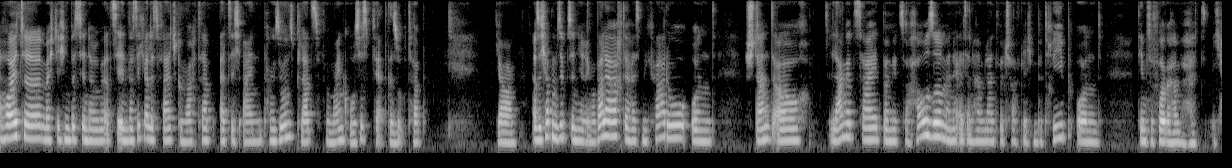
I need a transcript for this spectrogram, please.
Heute möchte ich ein bisschen darüber erzählen, was ich alles falsch gemacht habe, als ich einen Pensionsplatz für mein großes Pferd gesucht habe. Ja, also ich habe einen 17-jährigen Wallach, der heißt Mikado und stand auch lange Zeit bei mir zu Hause. Meine Eltern haben landwirtschaftlichen Betrieb und demzufolge haben wir halt ja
